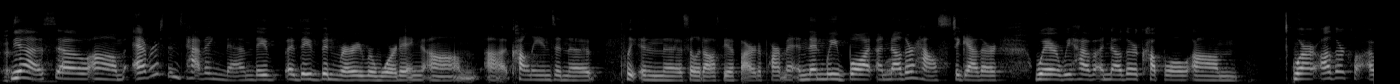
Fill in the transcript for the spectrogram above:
Yeah. So um, ever since having them, they've they've been very rewarding. Um, uh, Colleen's in the in the Philadelphia Fire Department, and then we bought another house together where we have another couple. Um, where other uh,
